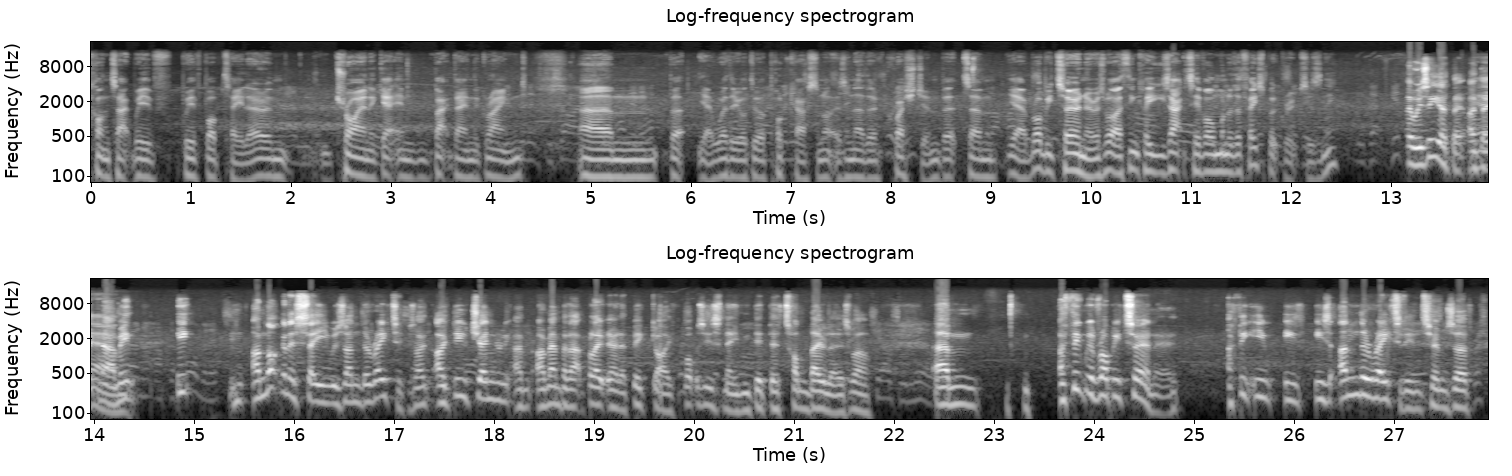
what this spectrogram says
contact with with Bob Taylor and trying to get him back down the ground. Um, but yeah, whether he'll do a podcast or not is another question. But um, yeah, Robbie Turner as well. I think he's active on one of the Facebook groups, isn't he? oh, is he? I don't, I don't Yeah. know. I mean, he, I'm not going to say he was underrated because I, I do genuinely. I, I remember that bloke there, the big guy. What was his name? He did the tombola as well. Um, I think with Robbie Turner, I think he, he's, he's underrated in terms of,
